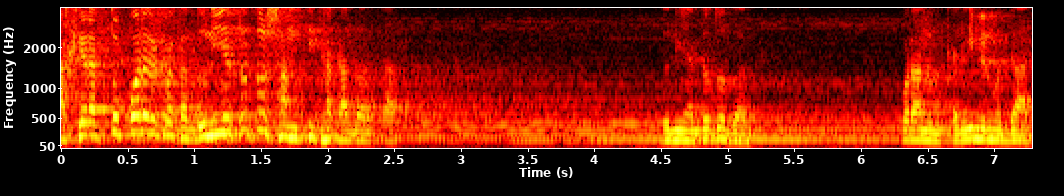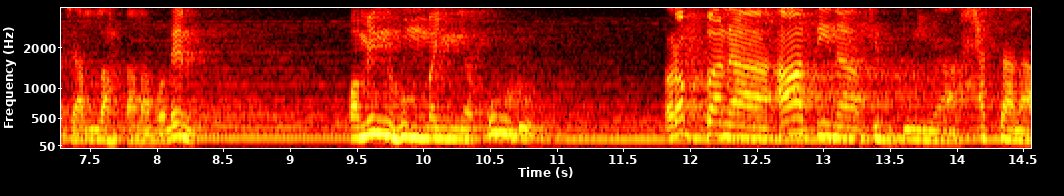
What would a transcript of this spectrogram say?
আখেরাত তো পরের কথা, দুনিয়াতে তো শান্তি থাকা দরকার। দুনিয়াতে তো দরকার। কোরআনুল করিমের মধ্যে আছে, আল্লাহ তালা বলেন অমিন হুম্মাইয়া কুলু রব্বানা আতিনা ফিদ দুনিয়া হাসানা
